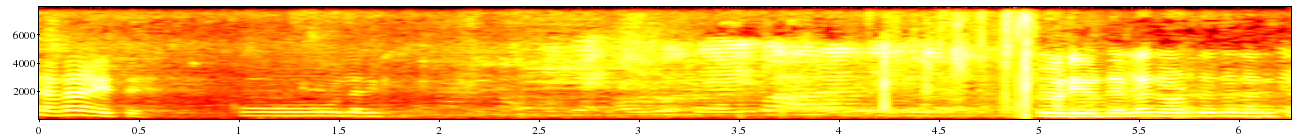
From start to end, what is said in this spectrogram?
ಚೆನ್ನಾಗೈತೆ. ಕೂಲಾಗಿ. ನೋಡಿ, ಇವನ್ನೆಲ್ಲ ನೋಡ್ತಿದ್ದೆ ನನಕ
